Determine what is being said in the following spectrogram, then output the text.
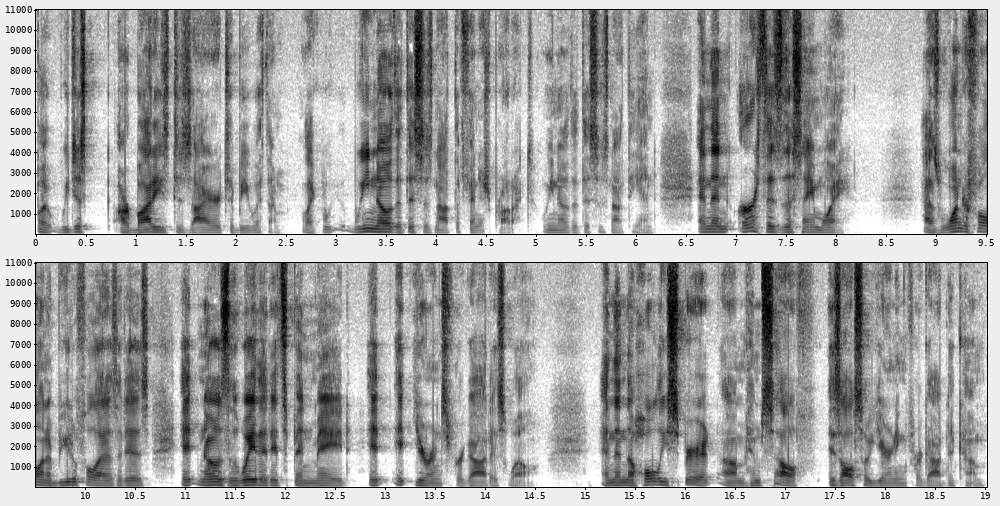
but we just our bodies desire to be with Him. Like we, we know that this is not the finished product. We know that this is not the end. And then Earth is the same way as wonderful and as beautiful as it is, it knows the way that it's been made, it, it yearns for God as well. And then the Holy Spirit um, himself is also yearning for God to come.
